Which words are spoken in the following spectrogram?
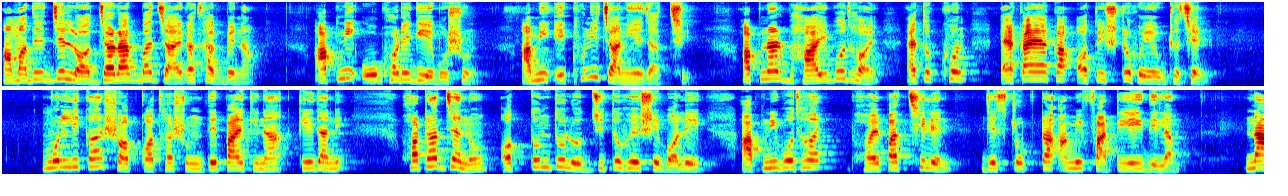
আমাদের যে লজ্জা রাখবার জায়গা থাকবে না। আপনি ও ঘরে গিয়ে বসুন। আমি এক্ষুনি চা নিয়ে যাচ্ছি। আপনার ভাই বোধ হয় এতক্ষণ একা একা অতিষ্ঠ হয়ে উঠেছেন। মল্লিকা সব কথা শুনতে পায় কি না কে জানে? হঠাৎ যেন অত্যন্ত লজ্জিত হয়ে সে বলে, আপনি বোধহয় ভয় পাচ্ছিলেন যে স্টোভটা আমি ফাটিয়েই দিলাম। না,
